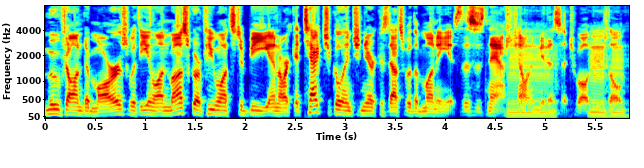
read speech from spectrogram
move on to Mars with Elon Musk, or if he wants to be an architectural engineer because that's where the money is. This is Nash mm-hmm. telling me this at 12 mm-hmm. years old.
